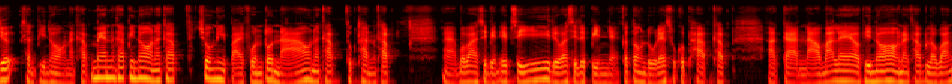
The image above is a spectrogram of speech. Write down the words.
เยอะๆสันพี่น้องนะครับ แม่นครับพี่น้องนะครับ ช่วงนี้ปลายฝนต้นหนาวนะครับ ทุกท่านครับอ่าบ่ว่าสิเป็น FC หรือว่าศิลปินเนี่ยก็ต้องดูแลสุขภาพครับ อากาศหนาวมาแล้วพี่น้องนะครับ ระวัง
